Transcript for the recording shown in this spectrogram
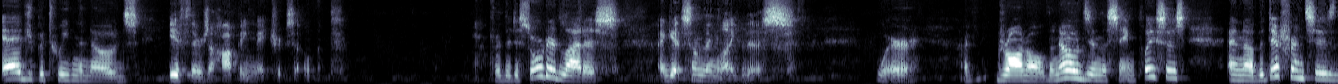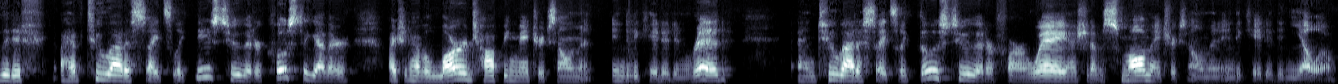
edge between the nodes if there's a hopping matrix element. For the disordered lattice, I get something like this, where I've drawn all the nodes in the same places. And now the difference is that if I have two lattice sites like these two that are close together, I should have a large hopping matrix element indicated in red and two lattice sites like those two that are far away, I should have a small matrix element indicated in yellow.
